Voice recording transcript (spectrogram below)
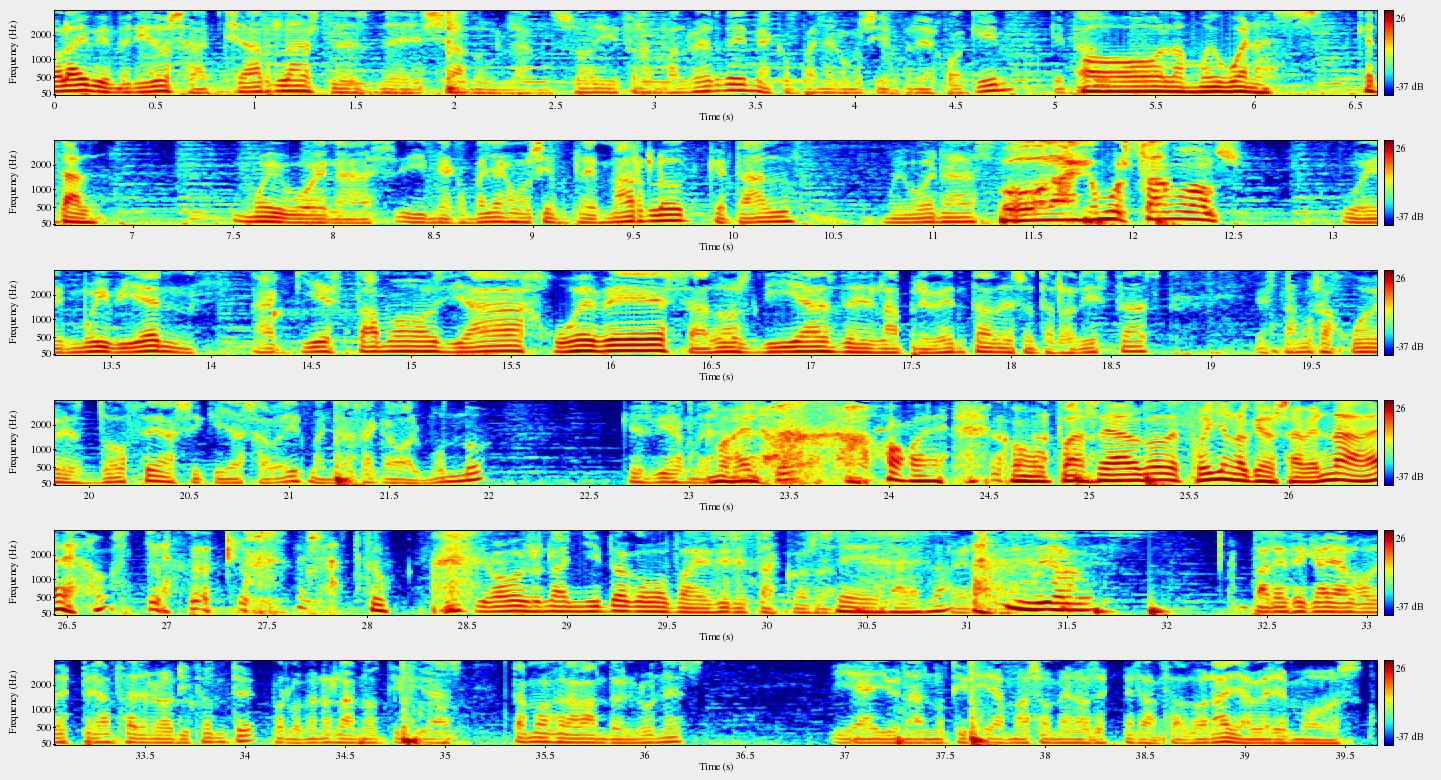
Hola y bienvenidos a charlas desde Shadowland. Soy Fran Valverde y me acompaña como siempre Joaquín. ¿Qué tal? Hola, muy buenas. ¿Qué tal? Muy buenas. Y me acompaña como siempre Marlock. ¿Qué tal? Muy buenas. Hola, ¿cómo estamos? Pues muy bien. Aquí estamos ya jueves a dos días de la preventa de Soterroristas. Estamos a jueves 12, así que ya sabéis, mañana se acaba el mundo que es viernes. Bueno, joder, como pase algo después yo no quiero saber nada, ¿eh? Hostia, tú. Llevamos un añito como para decir estas cosas. Sí, la verdad. parece que hay algo de esperanza en el horizonte, por lo menos las noticias. Estamos grabando el lunes y hay una noticia más o menos esperanzadora, ya veremos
